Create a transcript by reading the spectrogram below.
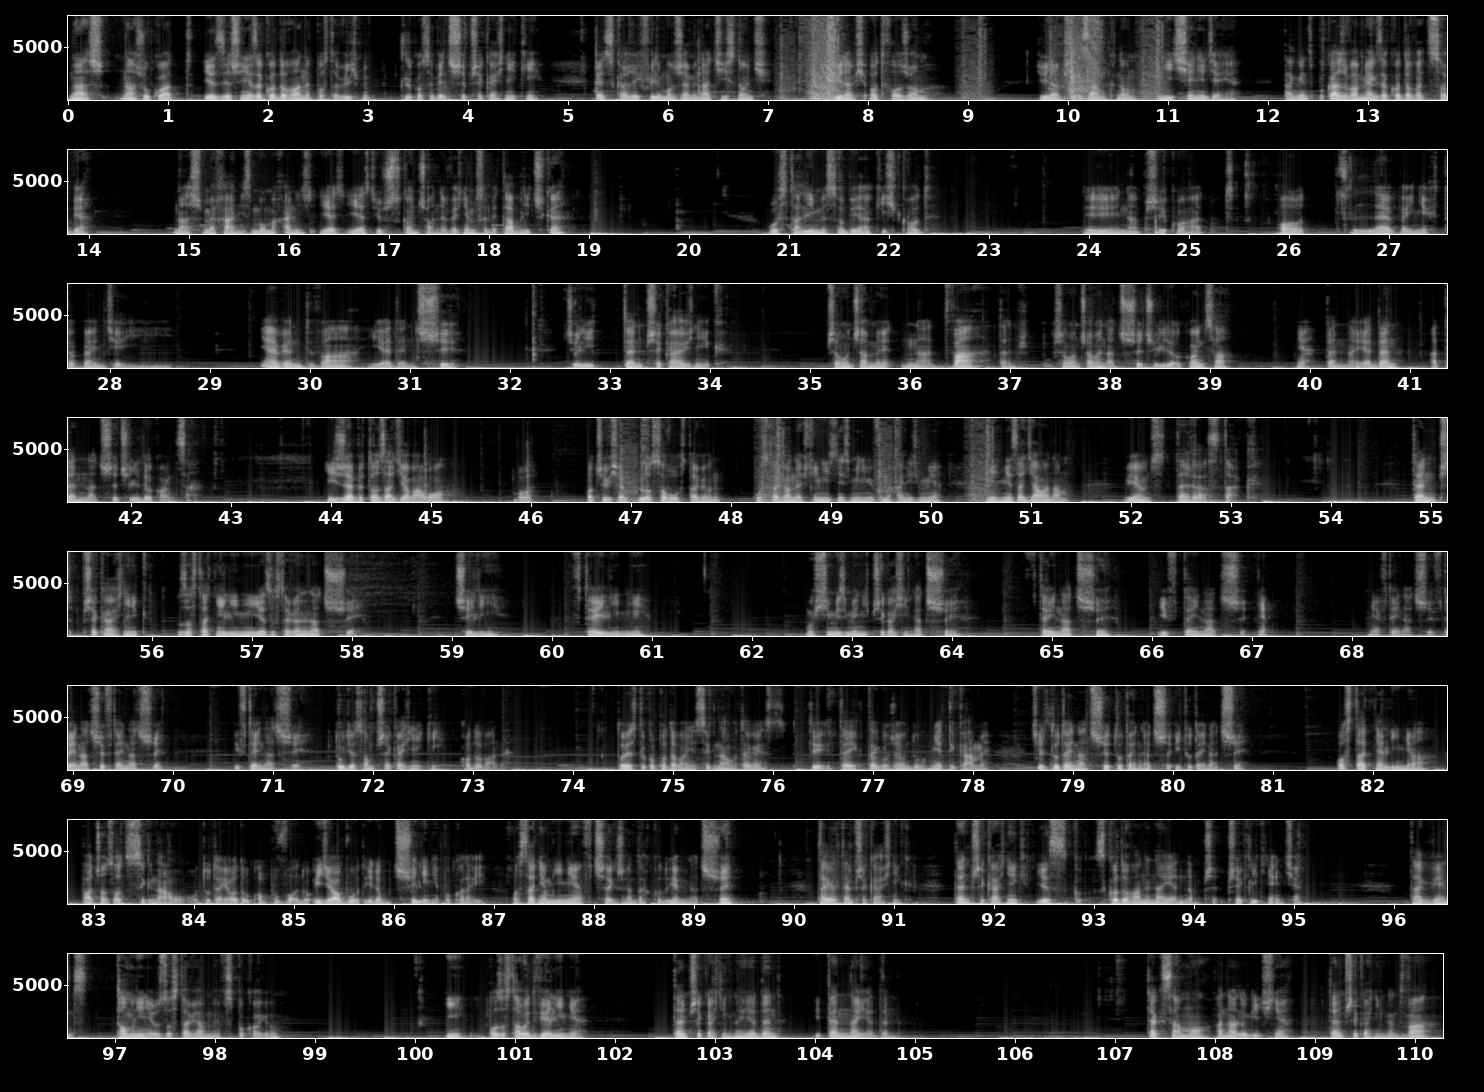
nasz, nasz układ jest jeszcze nie zakodowany. Postawiliśmy tylko sobie trzy przekaźniki, więc w każdej chwili możemy nacisnąć. Drzwi nam się otworzą, drzwi nam się zamkną, nic się nie dzieje. Tak więc pokażę Wam, jak zakodować sobie nasz mechanizm, bo mechanizm jest, jest już skończony. Weźmiemy sobie tabliczkę, ustalimy sobie jakiś kod, yy, na przykład od lewej niech to będzie i nie wiem, 2, 1, 3 Czyli ten przekaźnik przełączamy na 2, ten przełączamy na 3, czyli do końca. Nie, ten na 1, a ten na 3, czyli do końca. I żeby to zadziałało, bo oczywiście losowo ustawione, ustawione jeśli nic nie zmienimy w mechanizmie, nie, nie zadziała nam. Więc teraz tak. Ten prze- przekaźnik z ostatniej linii jest ustawiony na 3. Czyli w tej linii musimy zmienić przekaźnik na 3, w tej na 3 i w tej na 3. Nie. Nie w tej na 3, w tej na 3, w tej na 3 i w tej na 3. Tu gdzie są przekaźniki kodowane. To jest tylko podawanie sygnału, tak więc ty, te, tego rzędu nie tykamy. Czyli tutaj na 3, tutaj na 3 i tutaj na 3. Ostatnia linia, patrząc od sygnału, tutaj od obwodu, idzie obwód, idą trzy linie po kolei. Ostatnią linię w trzech rzędach kodujemy na 3, tak jak ten przekaźnik. Ten przekaźnik jest sk- skodowany na jedno prze, przekliknięcie. Tak więc tą linię już zostawiamy w spokoju. I pozostałe dwie linie. Ten przekaźnik na jeden i ten na jeden. Tak samo analogicznie ten przekaźnik na 2,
